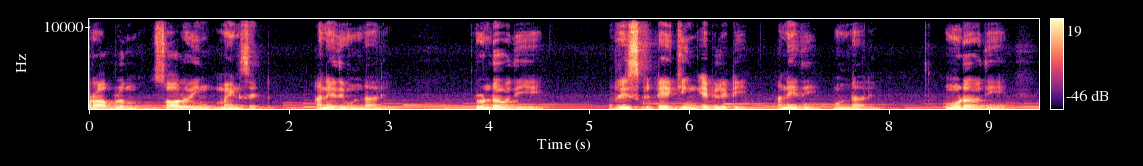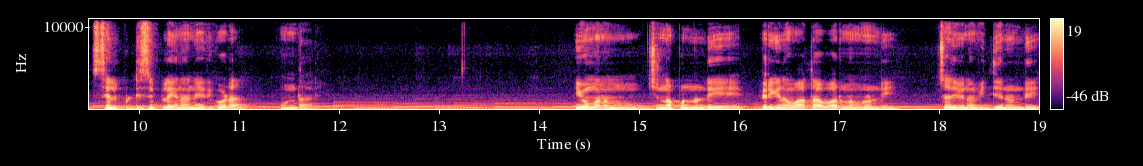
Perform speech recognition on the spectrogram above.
ప్రాబ్లం సాల్వింగ్ మైండ్ సెట్ అనేది ఉండాలి. రెండవది రిస్క్ టేకింగ్ ఎబిలిటీ అనేది ఉండాలి. మూడవది సెల్ఫ్ డిసిప్లైన్ అనేది కూడా ఉండాలి. ఇవి మనం చిన్నప్పటి నుండి పెరిగిన వాతావరణం నుండి చదివిన విద్య నుండి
